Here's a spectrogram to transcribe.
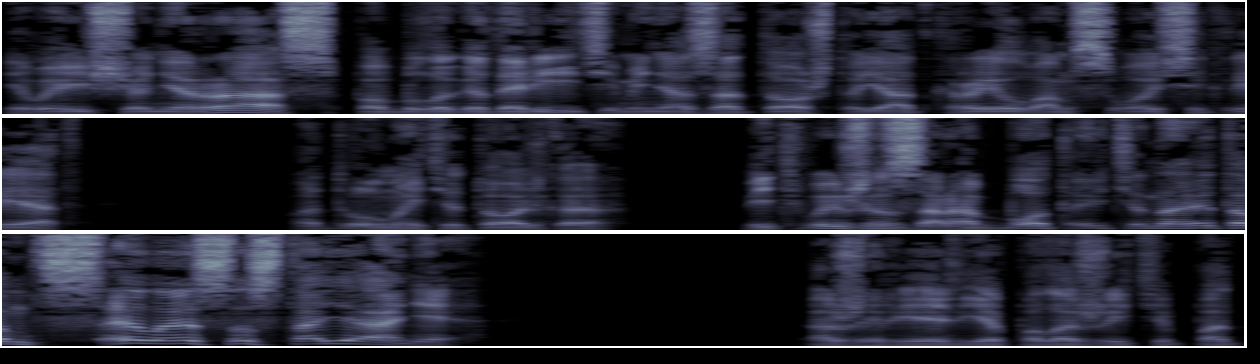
и вы еще не раз поблагодарите меня за то, что я открыл вам свой секрет. Подумайте только, ведь вы же заработаете на этом целое состояние. Ожерелье положите под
